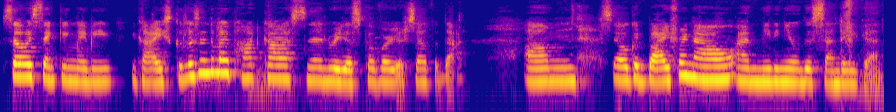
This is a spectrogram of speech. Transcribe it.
So I was thinking maybe you guys could listen to my podcast and rediscover yourself with that. Um, so goodbye for now. I'm meeting you this Sunday again.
